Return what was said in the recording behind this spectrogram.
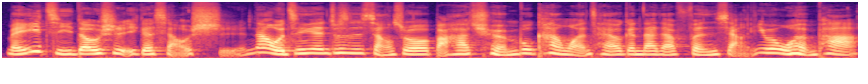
每一集都是一个小时。那我今天就是想说把它全部看完才要跟大家分享，因为我很怕。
